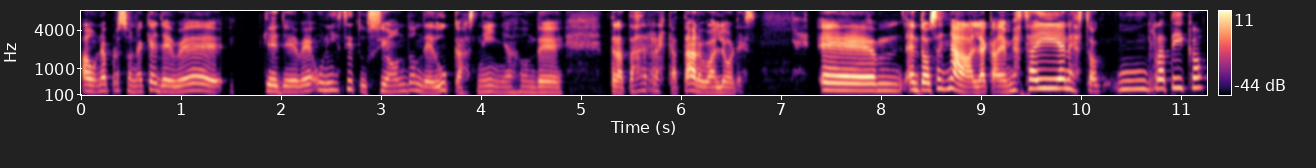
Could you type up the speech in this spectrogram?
a una persona que lleve, que lleve una institución donde educas niñas, donde tratas de rescatar valores. Em, entonces, nada, la academia está ahí en esto un ratico.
